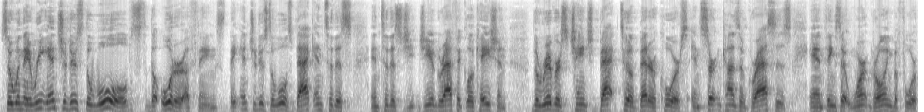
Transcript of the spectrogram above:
So when they reintroduced the wolves, the order of things, they introduced the wolves back into this into this ge- geographic location. The rivers changed back to a better course, and certain kinds of grasses and things that weren't growing before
